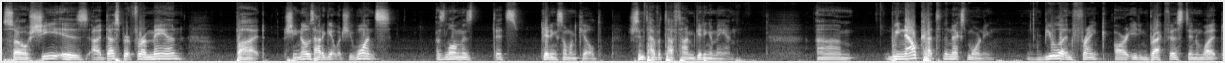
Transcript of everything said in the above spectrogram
So she is uh, desperate for a man, but she knows how to get what she wants as long as it's getting someone killed. She seems to have a tough time getting a man. Um, we now cut to the next morning. Beulah and Frank are eating breakfast in what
